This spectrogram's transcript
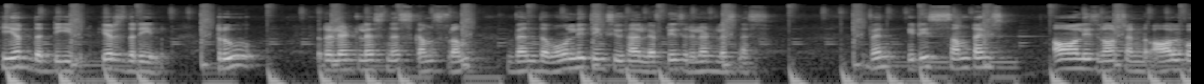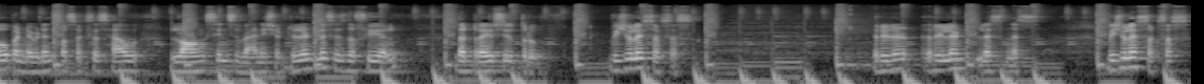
Here the deal. Here's the deal. True relentlessness comes from when the only things you have left is relentlessness. When it is sometimes all is lost and all hope and evidence for success have long since vanished. Relentless is the fuel that drives you through. Visualize success. Rel- relentlessness. Visualize success.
